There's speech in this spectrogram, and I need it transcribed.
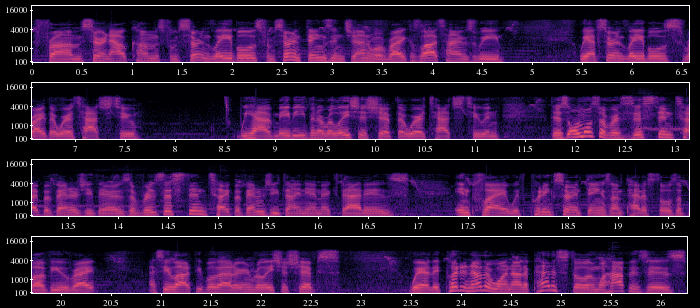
from certain outcomes, from certain labels, from certain things in general, right? Because a lot of times we we have certain labels, right, that we're attached to. We have maybe even a relationship that we're attached to, and there's almost a resistant type of energy there. There's a resistant type of energy dynamic that is in play with putting certain things on pedestals above you, right? I see a lot of people that are in relationships where they put another one on a pedestal, and what happens is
